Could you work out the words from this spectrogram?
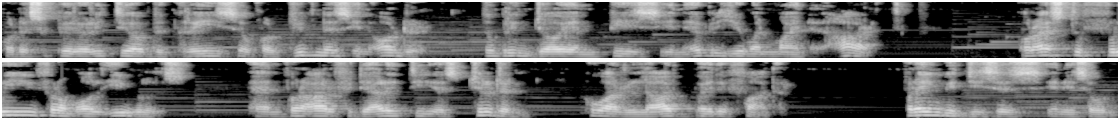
for the superiority of the grace of forgiveness in order to bring joy and peace in every human mind and heart, for us to free from all evils, and for our fidelity as children who are loved by the Father. Praying with Jesus in His own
